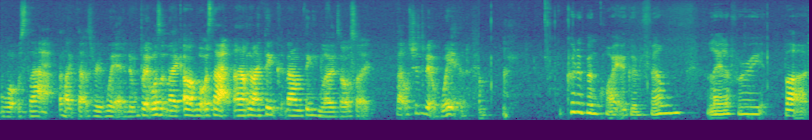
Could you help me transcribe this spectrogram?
What was that? Like that was really weird, and it, but it wasn't like, oh, what was that? No, I think now I'm thinking loads. I was like, that was just a bit weird. It could have been quite a good film, Layla Fourie, but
